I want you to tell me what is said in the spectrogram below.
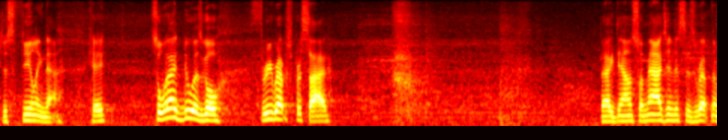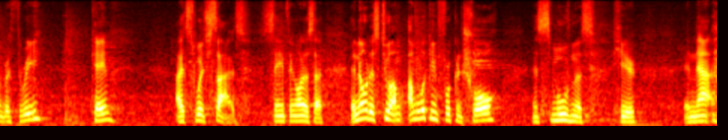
just feeling that, okay? So what I do is go three reps per side, back down. So imagine this is rep number three, okay? I'd switch sides, same thing on the side. And notice too, I'm, I'm looking for control and smoothness here and not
